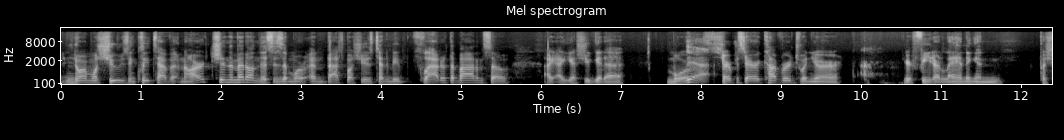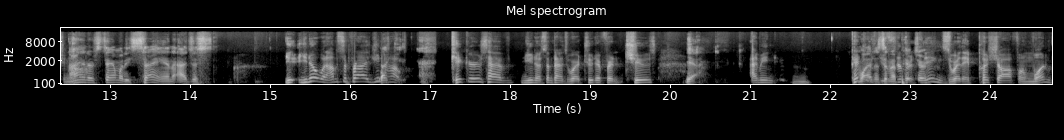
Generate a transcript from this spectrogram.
normal shoes and cleats have an arch in the middle, and this is a more and basketball shoes tend to be flatter at the bottom. So I, I guess you get a more Yeah. surface area coverage when your your feet are landing and pushing. Off. I understand what he's saying. I just You, you know what? I'm surprised. You know Like- how kickers have you know sometimes wear two different shoes. yeah. I mean, why doesn't a similar pitcher- things where they push off on one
